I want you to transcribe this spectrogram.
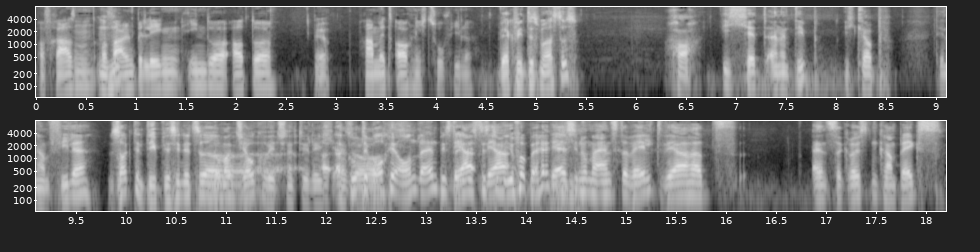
Auf Rasen, auf Mhm. allen Belegen, Indoor, Outdoor. Ja. Haben jetzt auch nicht so viele. Wer gewinnt des Masters? Ha, ich hätte einen Tipp. Ich glaube, den haben viele. Sag den Tipp, wir sind jetzt äh, Novak Djokovic natürlich. Eine Also, gute Woche online, bis dahin ist das wer, Turnier vorbei. wer ist die Nummer eins der Welt? Wer hat eins der größten Comebacks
